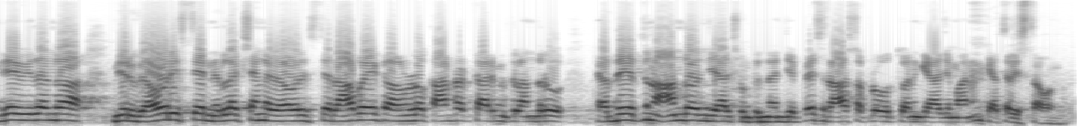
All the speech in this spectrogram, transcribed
ఇదే విధంగా మీరు వ్యవహరిస్తే నిర్లక్ష్యంగా వ్యవహరిస్తే రాబోయే కాలంలో కాంట్రాక్ట్ కార్మికులందరూ పెద్ద ఎత్తున ఆందోళన చేయాల్సి ఉంటుందని చెప్పేసి రాష్ట్ర ప్రభుత్వానికి యాజమాన్యానికి హెచ్చరిస్తా ఉన్నాం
